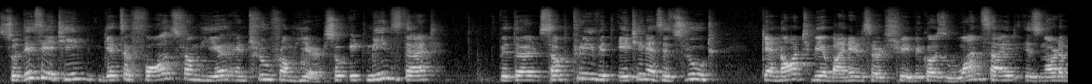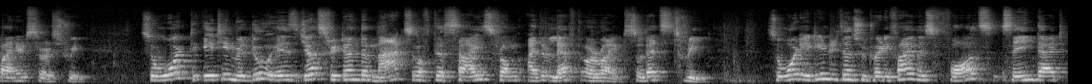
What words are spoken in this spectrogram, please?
So this 18 gets a false from here and true from here. So it means that with a subtree with 18 as its root cannot be a binary search tree because one side is not a binary search tree. So what 18 will do is just return the max of the size from either left or right. So that's 3. So what 18 returns to 25 is false, saying that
